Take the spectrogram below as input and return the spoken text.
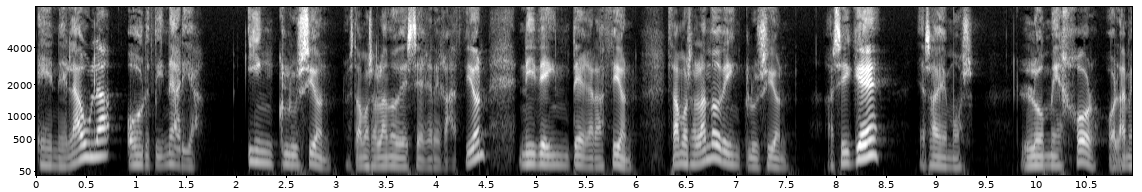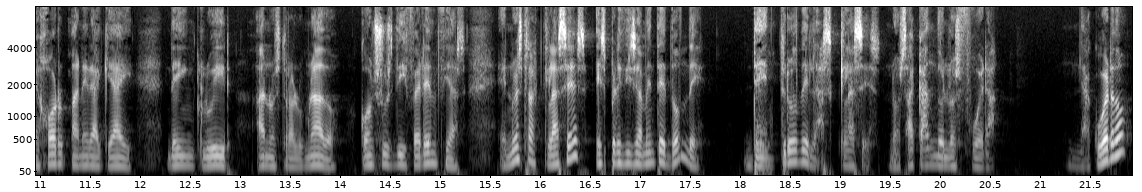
en el aula ordinaria. Inclusión. No estamos hablando de segregación ni de integración. Estamos hablando de inclusión. Así que, ya sabemos, lo mejor o la mejor manera que hay de incluir a nuestro alumnado con sus diferencias en nuestras clases es precisamente dónde? Dentro de las clases, no sacándolos fuera. ¿De acuerdo?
